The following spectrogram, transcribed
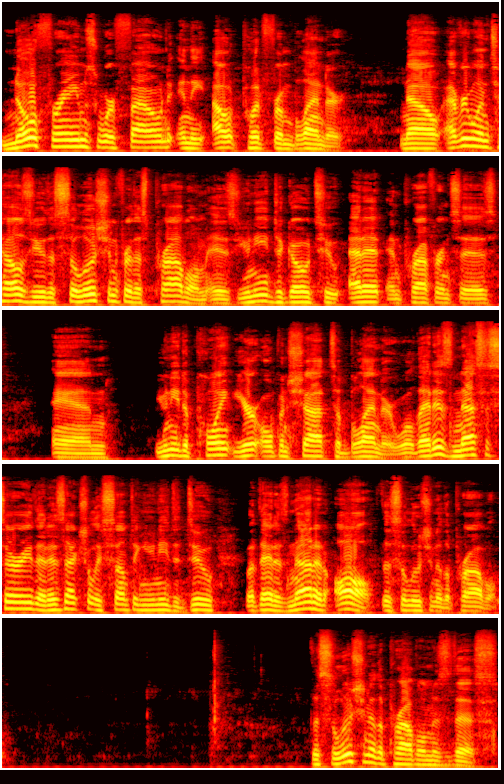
no frames were found in the output from Blender. Now, everyone tells you the solution for this problem is you need to go to Edit and Preferences and you need to point your OpenShot to Blender. Well, that is necessary. That is actually something you need to do, but that is not at all the solution of the problem. The solution of the problem is this.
